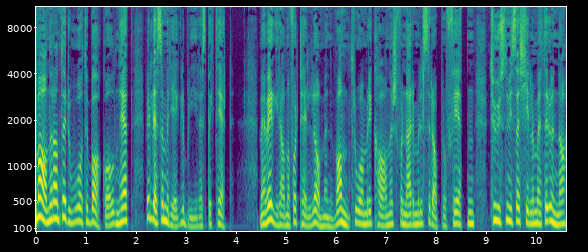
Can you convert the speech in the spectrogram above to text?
Maner han til ro og tilbakeholdenhet, vil det som regel bli respektert. Men velger han å fortelle om en vantro amerikaners fornærmelser av profeten tusenvis av kilometer unna,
